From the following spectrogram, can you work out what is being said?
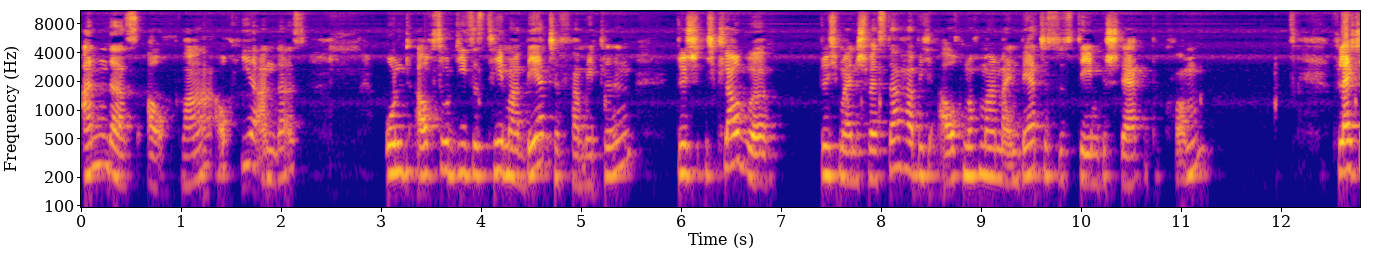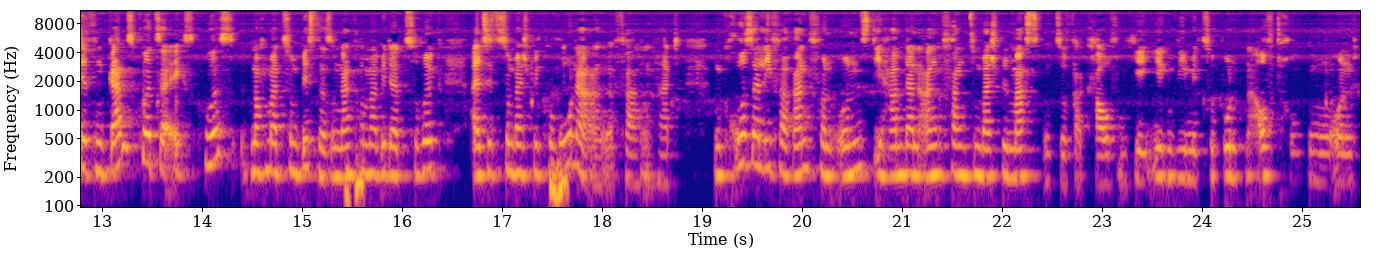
anders auch war, auch hier anders. Und auch so dieses Thema Werte vermitteln. Durch, ich glaube, durch meine Schwester habe ich auch nochmal mein Wertesystem gestärkt bekommen. Vielleicht jetzt ein ganz kurzer Exkurs nochmal zum Business und dann kommen wir wieder zurück, als jetzt zum Beispiel Corona angefangen hat. Ein großer Lieferant von uns, die haben dann angefangen, zum Beispiel Masken zu verkaufen, hier irgendwie mit so bunten Aufdrucken und,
